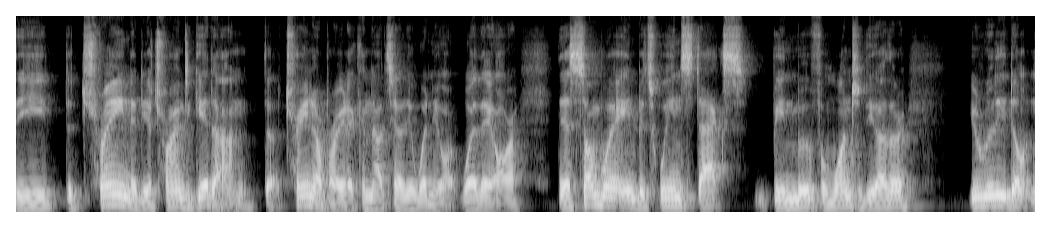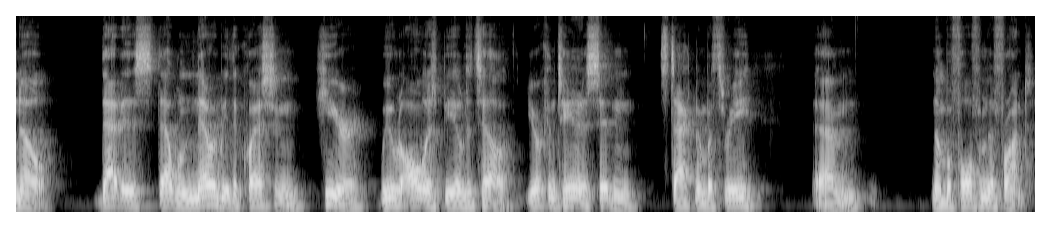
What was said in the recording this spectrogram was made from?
The, the train that you're trying to get on, the train operator cannot tell you when you are, where they are. They're somewhere in between stacks being moved from one to the other. You really don't know. That is that will never be the question. Here we will always be able to tell. Your container is sitting stack number three um, number four from the front.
